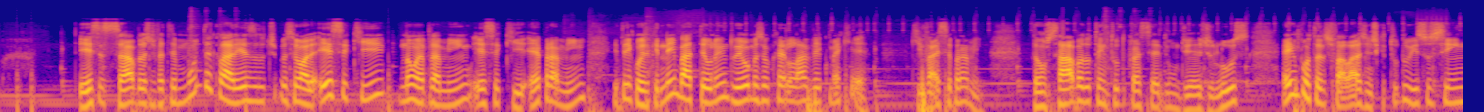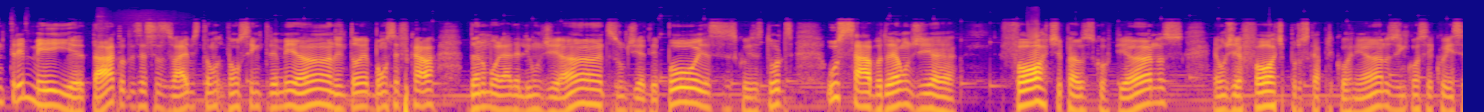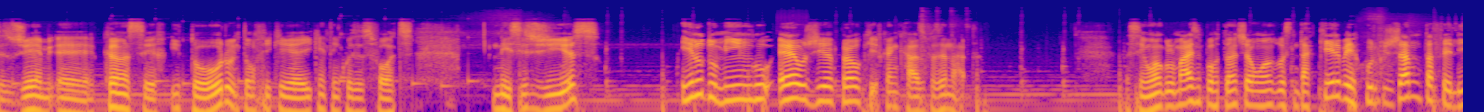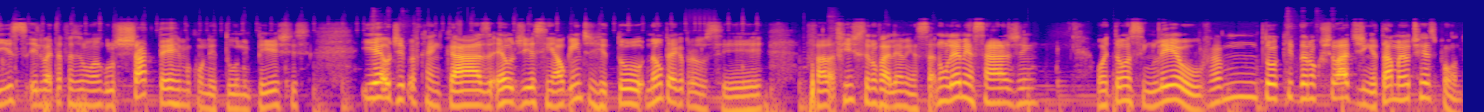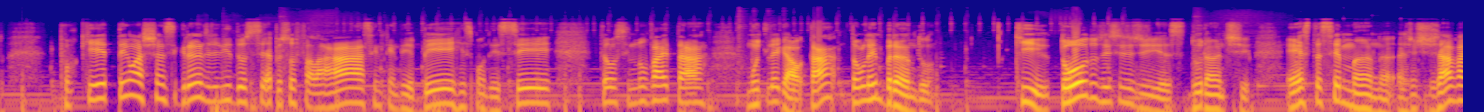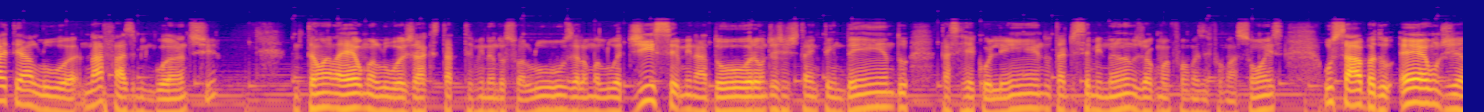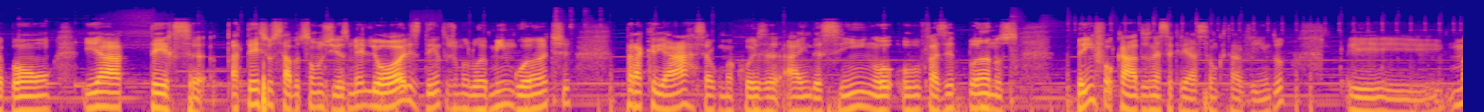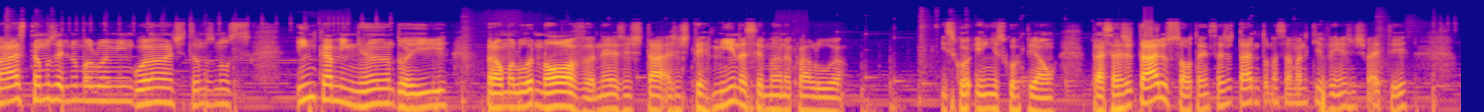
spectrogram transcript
Esse sábado a gente vai ter muita clareza do tipo assim, olha, esse aqui não é para mim, esse aqui é para mim, e tem coisa que nem bateu nem doeu, mas eu quero lá ver como é que é que vai ser para mim. Então, sábado tem tudo para ser de um dia de luz. É importante falar, gente, que tudo isso se entremeia, tá? Todas essas vibes tão, vão se entremeando, então é bom você ficar dando uma olhada ali um dia antes, um dia depois, essas coisas todas. O sábado é um dia forte para os escorpianos, é um dia forte para os capricornianos, em consequências gêmeo, é, câncer e touro, então fiquem aí quem tem coisas fortes nesses dias. E no domingo é o dia para o quê? Ficar em casa fazer nada. Assim, o ângulo mais importante é um ângulo assim, daquele Mercúrio que já não está feliz, ele vai estar tá fazendo um ângulo chatérrimo com Netuno em peixes. E é o dia para ficar em casa, é o dia assim, alguém te irritou, não pega para você, fala, finge que você não vai ler a mensagem, não lê a mensagem, ou então assim, leu, hum, tô aqui dando uma cochiladinha, tá? Amanhã eu te respondo. Porque tem uma chance grande ali de você, a pessoa falar A, sem entender B, responder C. Então, assim, não vai estar tá muito legal, tá? Então, lembrando que todos esses dias, durante esta semana, a gente já vai ter a Lua na fase minguante. Então ela é uma lua já que está terminando a sua luz, ela é uma lua disseminadora, onde a gente está entendendo, está se recolhendo, está disseminando de alguma forma as informações. O sábado é um dia bom e a terça, a terça e o sábado são os dias melhores dentro de uma lua minguante para criar-se alguma coisa ainda assim ou, ou fazer planos bem focados nessa criação que está vindo. E... Mas estamos ali numa lua minguante, estamos nos encaminhando aí para uma lua nova, né? A gente, tá, a gente termina a semana com a lua em escorpião para Sagitário, o Sol está em Sagitário, então na semana que vem a gente vai ter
